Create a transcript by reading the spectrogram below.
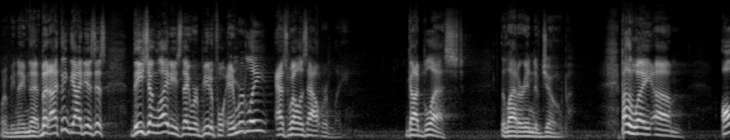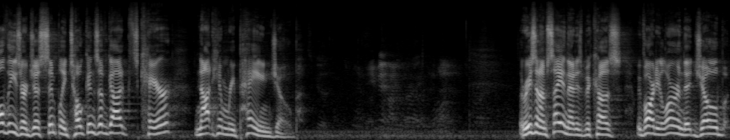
want to be named that. But I think the idea is this these young ladies, they were beautiful inwardly as well as outwardly. God blessed the latter end of Job. By the way, um, all these are just simply tokens of God's care, not Him repaying Job. The reason I'm saying that is because we've already learned that Job,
